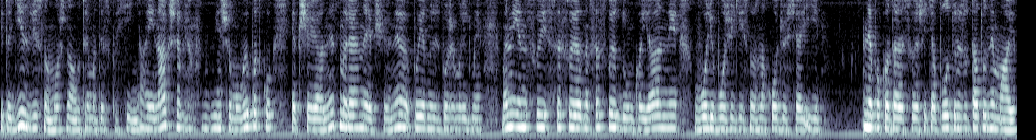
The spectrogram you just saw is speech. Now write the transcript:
І тоді, звісно, можна отримати спасіння. А інакше, в іншому випадку, якщо я не смирена, якщо я не поєднуюсь з Божими людьми, в мене є свої все своє на все своя думка. Я не волі Божій дійсно знаходжуся і. Не покладаю своє життя, плоду результату не маю.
